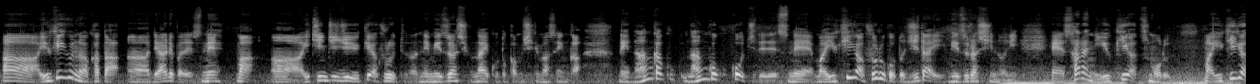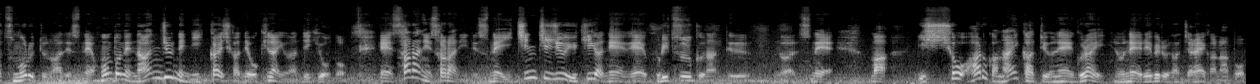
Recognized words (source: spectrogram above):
あ、あ雪国の方であればですね、まあ、あ一日中雪が降るっていうのはね、珍しくないことかもしれませんが、ね、南国、南国高地でですね、まあ、雪が降ること自体珍しいのに、えー、さらに雪が積もる。まあ、雪が積もるっていうのはですね、本当ね、何十年に一回しかね、起きないような出来事。えー、さらにさらにですね、一日中雪がね、えー、降り続くなんていうのはですね、まあ、一生あるかないかっていうね、ぐらいのね、レベルなんじゃないかなと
